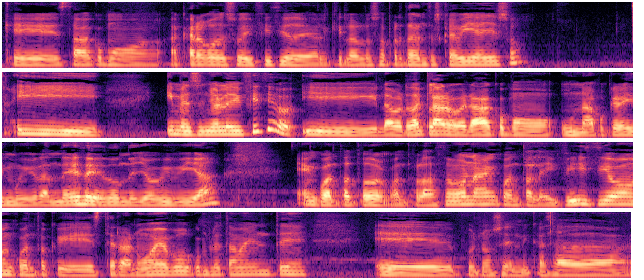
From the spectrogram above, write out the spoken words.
que estaba como a cargo de su edificio de alquilar los apartamentos que había y eso. Y, y me enseñó el edificio y la verdad, claro, era como un upgrade muy grande de donde yo vivía en cuanto a todo, en cuanto a la zona, en cuanto al edificio, en cuanto a que este era nuevo completamente. Eh, pues no sé, en mi casa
